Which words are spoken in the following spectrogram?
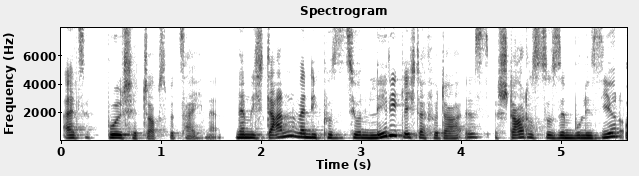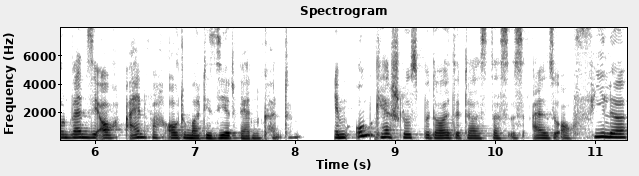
als Bullshit-Jobs bezeichnen. Nämlich dann, wenn die Position lediglich dafür da ist, Status zu symbolisieren und wenn sie auch einfach automatisiert werden könnte. Im Umkehrschluss bedeutet das, dass es also auch viele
